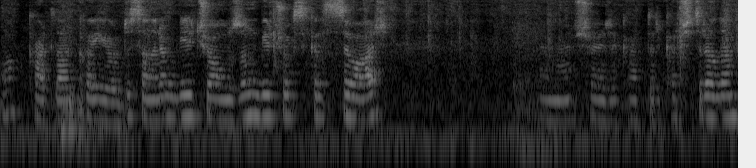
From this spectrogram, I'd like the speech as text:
Hop, kartlar kayıyordu. Sanırım birçoğumuzun birçok sıkıntısı var. Hemen şöyle kartları karıştıralım.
